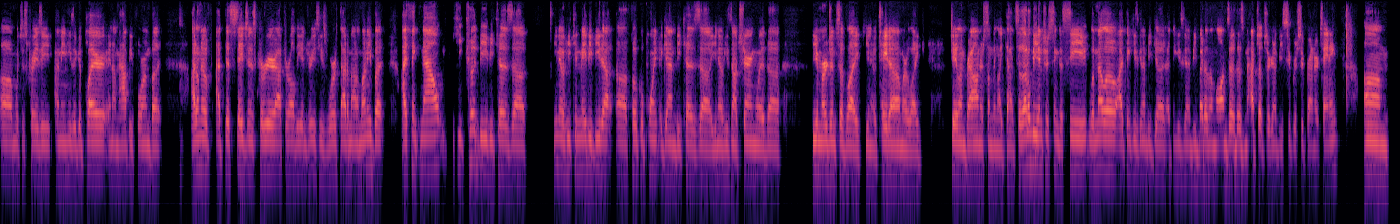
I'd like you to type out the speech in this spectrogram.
um, which is crazy. I mean, he's a good player, and I'm happy for him. But I don't know if at this stage in his career, after all the injuries, he's worth that amount of money. But I think now he could be because uh, you know he can maybe be that uh, focal point again because uh, you know he's not sharing with uh, the emergence of like you know Tatum or like Jaylen Brown or something like that. So that'll be interesting to see. Lamelo, I think he's going to be good. I think he's going to be better than Lonzo. Those matchups are going to be super super entertaining. Um,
